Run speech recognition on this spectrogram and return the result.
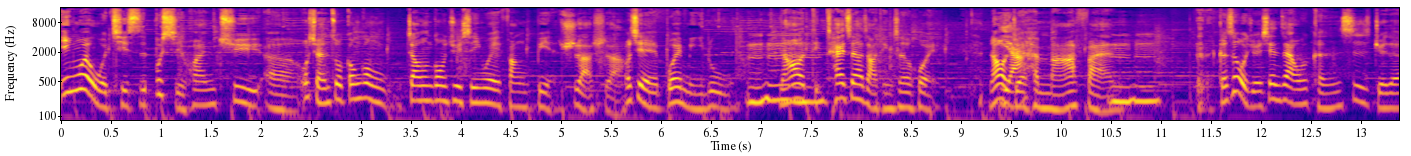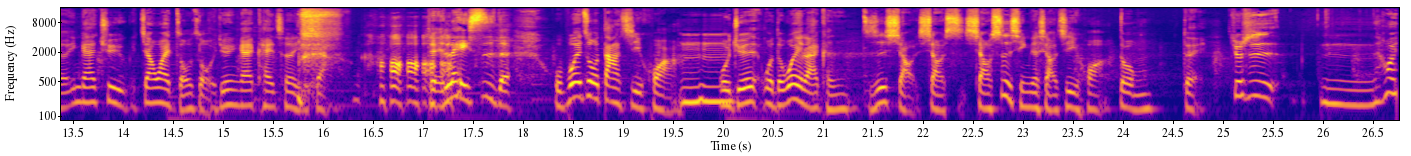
因为我其实不喜欢去，呃，我喜欢坐公共交通工具，是因为方便。是啊，是啊，而且不会迷路。嗯哼。然后开车要找停车位，然后我觉得很麻烦。嗯哼。可是我觉得现在我可能是觉得应该去郊外走走，我就应该开车一下。对，类似的，我不会做大计划。嗯。我觉得我的未来可能只是小小小事情的小计划。懂。对，就是。嗯，会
